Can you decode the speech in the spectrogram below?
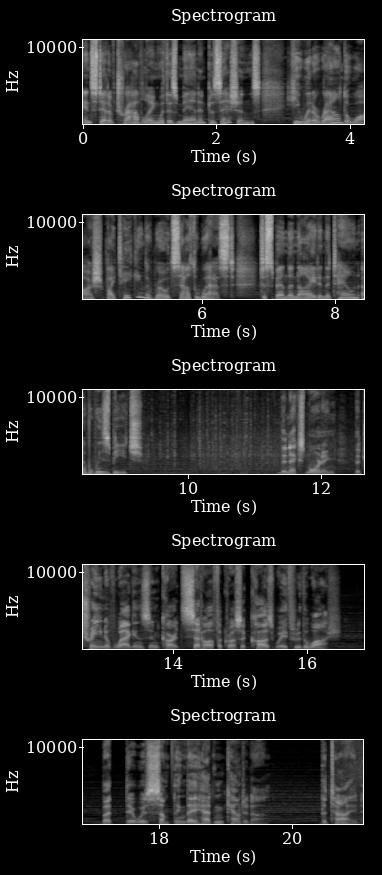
Instead of traveling with his men and possessions, he went around the wash by taking the road southwest to spend the night in the town of Wisbech. The next morning, the train of wagons and carts set off across a causeway through the wash. But there was something they hadn't counted on the tide.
